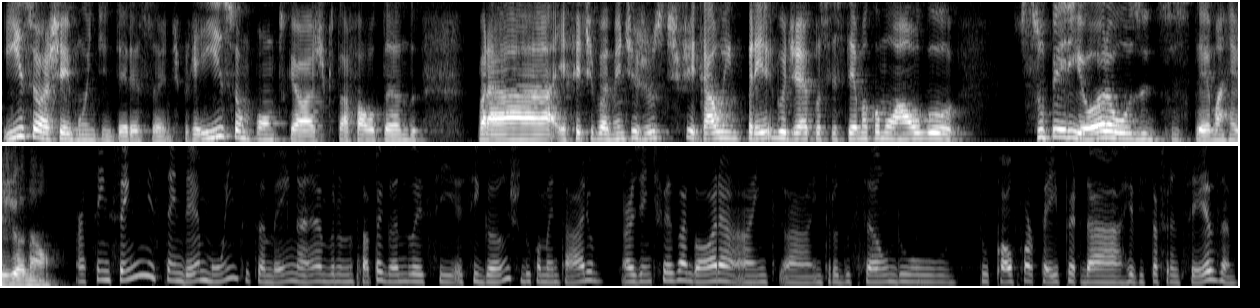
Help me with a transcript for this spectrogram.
Isso eu achei muito interessante, porque isso é um ponto que eu acho que está faltando para efetivamente justificar o emprego de ecossistema como algo superior ao uso de sistema regional. Assim, sem me estender muito também, né, Bruno, só pegando esse, esse gancho do comentário, a gente fez agora a, in, a introdução do, do Call for Paper da revista francesa,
